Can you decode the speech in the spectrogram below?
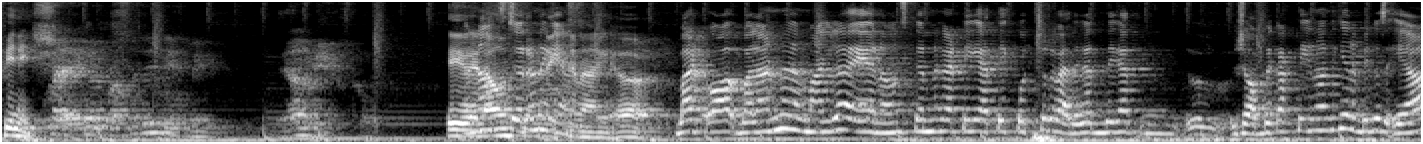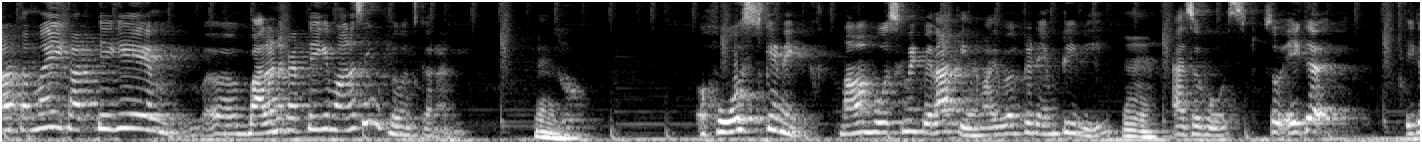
ෆිනිශ් ඒ Announce නවස් කරන බට බලන්න මල්ල ඒ නවස් කරන කටේ අතේ කොච්චර වැදගත් දෙකත් ජොබ් එකක් තියෙනවාද කියලා? බිකස් එයා තමයි කට්ටියගේ බලන කට්ටියගේ මනස ඉන්ෆලුවන්ස් කරන්න හෝස්ට කෙනෙක්. ම හෝස් කෙනෙක් වෙලා කියන මයිවකට MTV as a host. So ඒක එක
